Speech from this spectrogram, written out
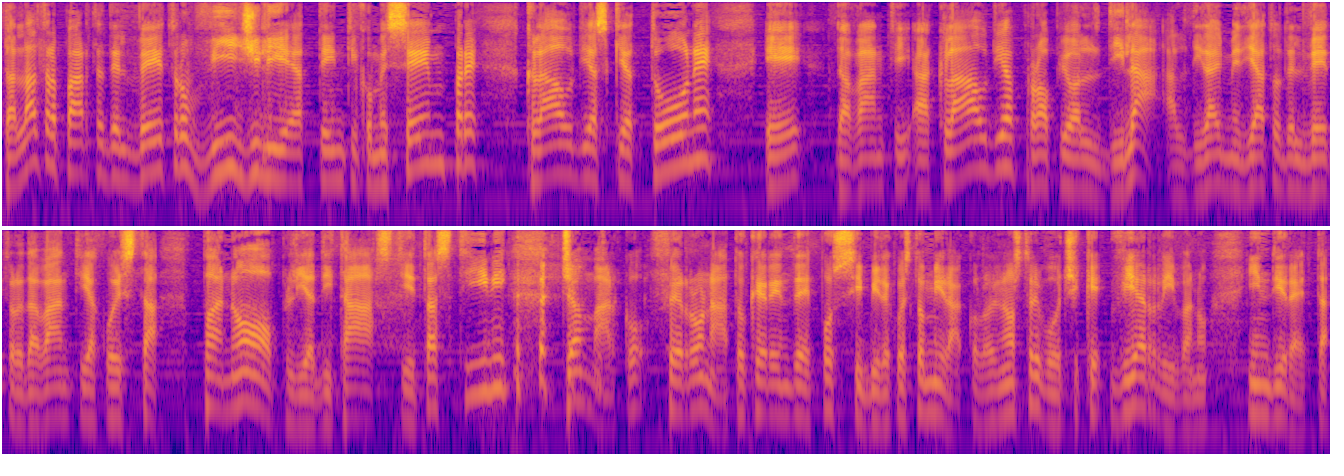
Dall'altra parte del vetro, vigili e attenti come sempre, Claudia Schiattone e davanti a Claudia, proprio al di là, al di là immediato del vetro e davanti a questa panoplia di tasti e tastini, Gianmarco Ferronato che rende possibile questo miracolo, le nostre voci che vi arrivano in diretta.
